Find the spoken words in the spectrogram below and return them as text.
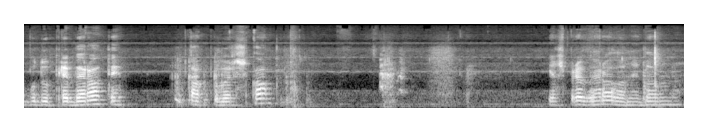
буду прибирати так по вершкам. Я ж прибирала недавно.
